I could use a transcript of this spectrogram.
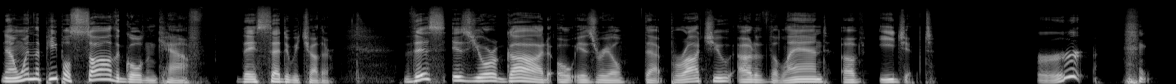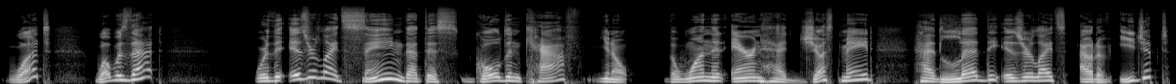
Now, when the people saw the golden calf, they said to each other, This is your God, O Israel, that brought you out of the land of Egypt. Er? What? What was that? Were the Israelites saying that this golden calf, you know, the one that Aaron had just made, had led the Israelites out of Egypt?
